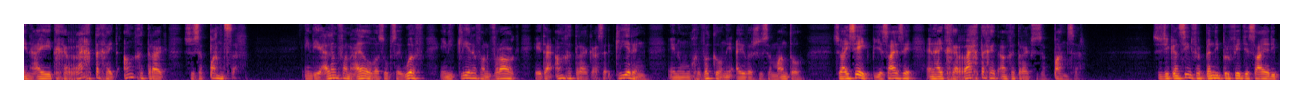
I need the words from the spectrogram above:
en hy het geregtigheid aangetrek soos 'n panser en die helm van heil was op sy hoof en die klere van wraak het hy aangetrek as 'n kleding en hom gewikkel in die ywer soos 'n mantel so hy sê Jesaja sê en hy het geregtigheid aangetrek soos 'n panser soos jy kan sien verbind die profeet Jesaja die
